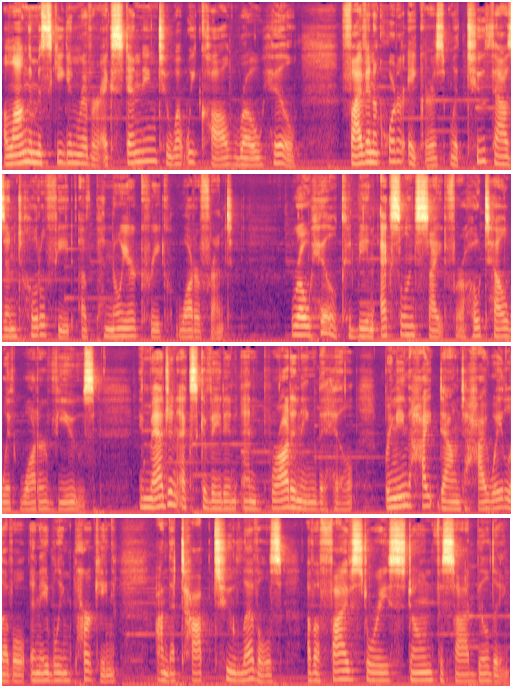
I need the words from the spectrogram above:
along the Muskegon River, extending to what we call Rowe Hill five and a quarter acres with 2,000 total feet of Pennoyer Creek waterfront. Rowe Hill could be an excellent site for a hotel with water views. Imagine excavating and broadening the hill, bringing the height down to highway level, enabling parking on the top two levels of a five story stone facade building.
